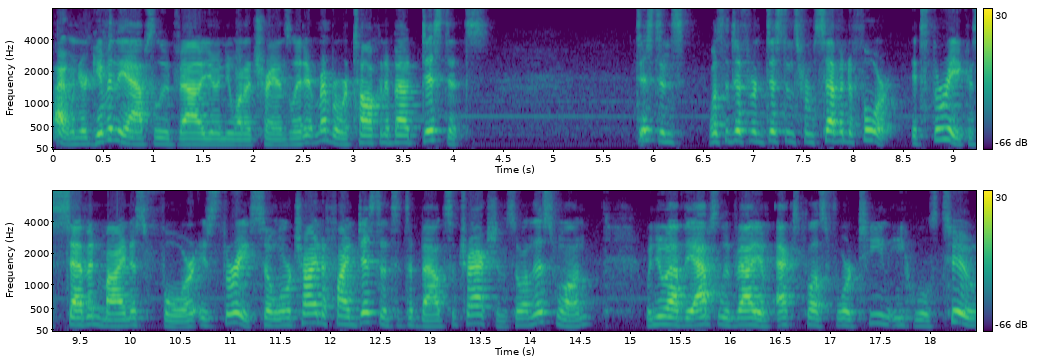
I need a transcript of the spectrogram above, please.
All right, when you're given the absolute value and you want to translate it, remember we're talking about distance. Distance, what's the different distance from 7 to 4? It's 3, because 7 minus 4 is 3. So when we're trying to find distance, it's about subtraction. So on this one, when you have the absolute value of x plus 14 equals 2,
